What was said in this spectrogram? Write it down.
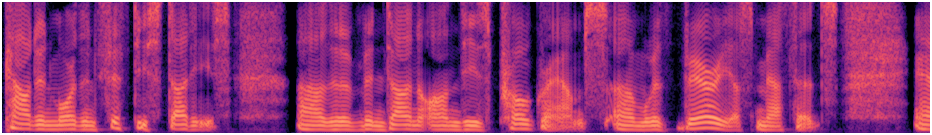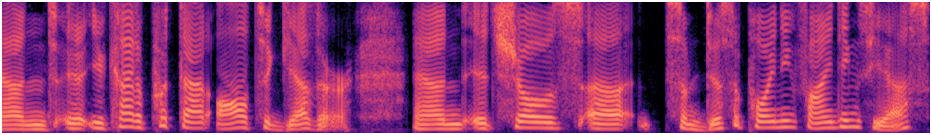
counted more than 50 studies uh, that have been done on these programs um, with various methods. And it, you kind of put that all together. And it shows uh, some disappointing findings, yes,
